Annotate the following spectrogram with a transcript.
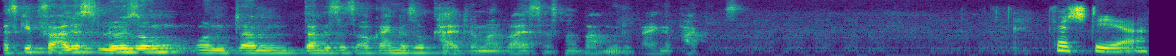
es gibt für alles Lösungen und ähm, dann ist es auch gar nicht mehr so kalt, wenn man weiß, dass man warm genug eingepackt ist. Verstehe.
